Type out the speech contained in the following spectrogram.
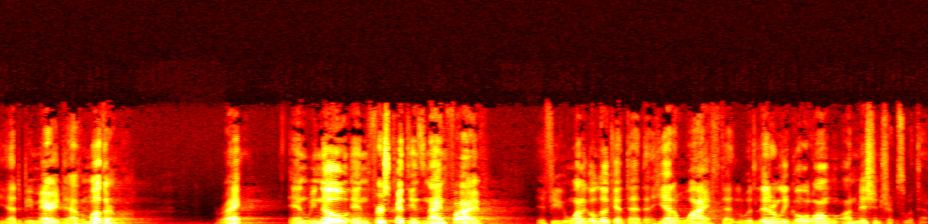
He had to be married to have a mother-in-law, right? And we know in 1 Corinthians 9 5, if you want to go look at that, that he had a wife that would literally go along on mission trips with him.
